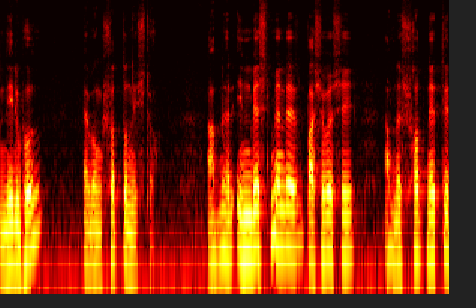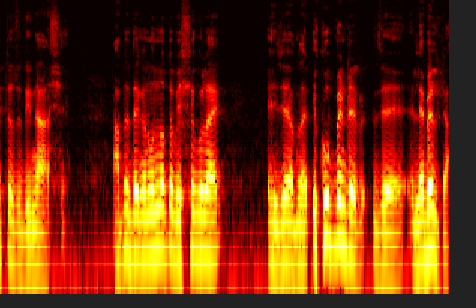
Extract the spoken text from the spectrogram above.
নির্ভুল এবং সত্যনিষ্ঠ। আপনার ইনভেস্টমেন্টের পাশাপাশি আপনার সৎ নেতৃত্ব যদি না আসে আপনি দেখেন উন্নত বিশ্বগুলায় এই যে আপনার ইকুইপমেন্টের যে লেভেলটা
